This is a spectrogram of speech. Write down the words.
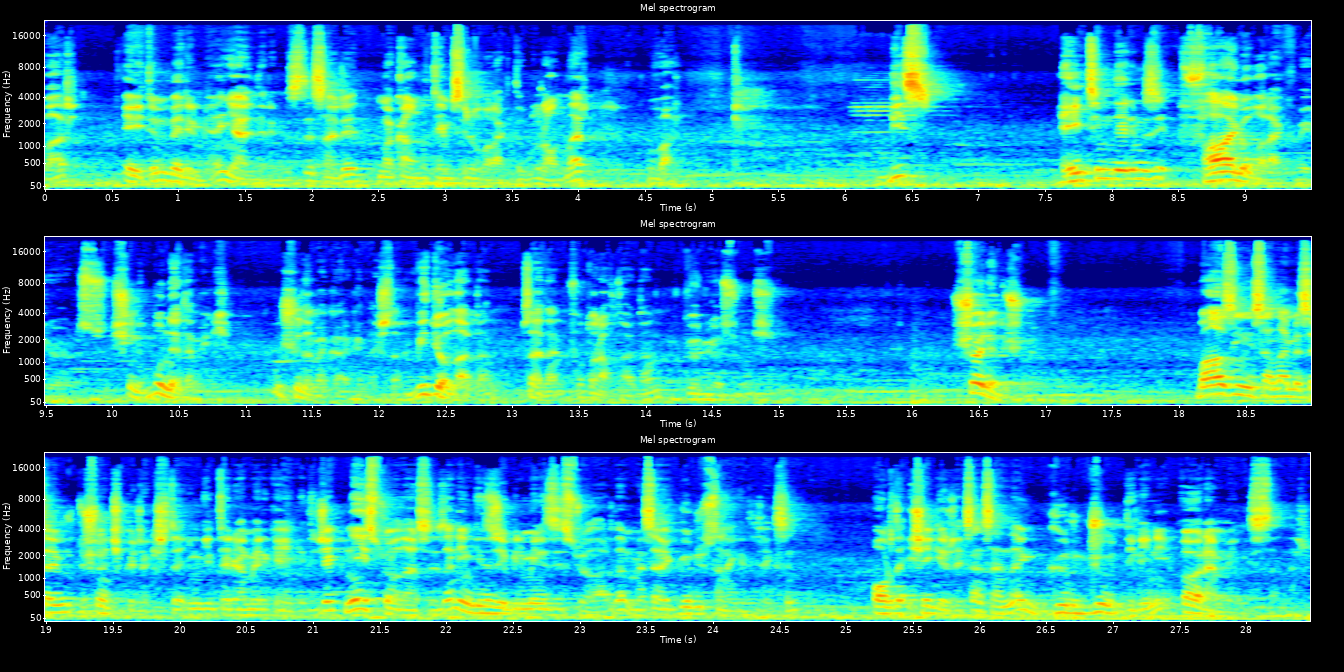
var. Eğitim verilmeyen yerlerimizde sadece makamlı temsil olarak da duranlar var. Biz eğitimlerimizi faal olarak veriyoruz. Şimdi bu ne demek? Bu şu demek arkadaşlar. Videolardan, zaten fotoğraflardan görüyorsunuz. Şöyle düşünün. Bazı insanlar mesela yurt dışına çıkacak işte İngiltere, Amerika'ya gidecek. Ne istiyorlar sizden? İngilizce bilmenizi istiyorlar mi? Mesela Gürcistan'a gideceksin. Orada işe gireceksen senden Gürcü dilini öğrenmeni isterler.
